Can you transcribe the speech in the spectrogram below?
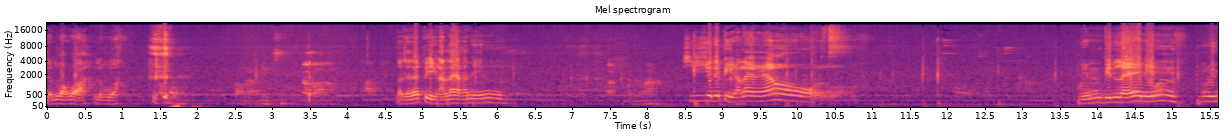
จะลวงปะวะลวงบอกแล้วพี่เราก็เราจะได้ปีกอันแรกอันนินกับคนว่า ชี้จะได้ปีกอันแรกแล้ว นินบินเลยนินบิน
